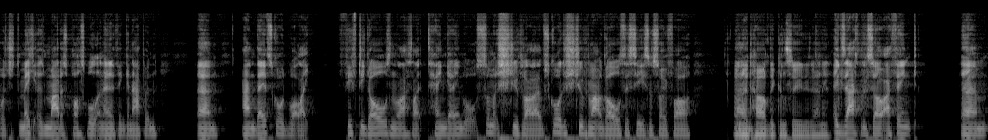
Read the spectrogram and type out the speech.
was just to make it as mad as possible, and anything can happen. Um, and they've scored what like 50 goals in the last like 10 games or so much stupid like that. They've scored a stupid amount of goals this season so far. And Um, they'd hardly conceded any. Exactly. So I think, um,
